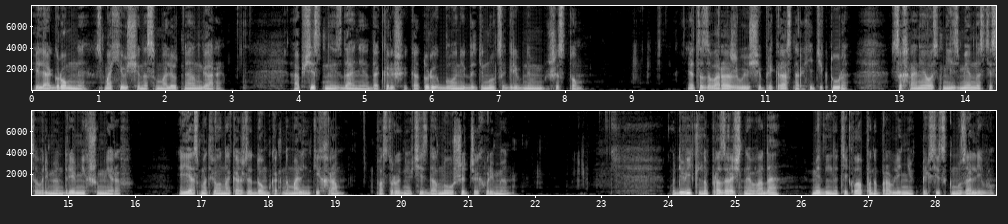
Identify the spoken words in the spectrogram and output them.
или огромные, смахивающие на самолетные ангары. Общественные здания, до крыши которых было не дотянуться грибным шестом. Эта завораживающая прекрасная архитектура сохранялась в неизменности со времен древних шумеров, и я смотрел на каждый дом, как на маленький храм, построенный в честь давно ушедших времен. Удивительно прозрачная вода медленно текла по направлению к Персидскому заливу.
